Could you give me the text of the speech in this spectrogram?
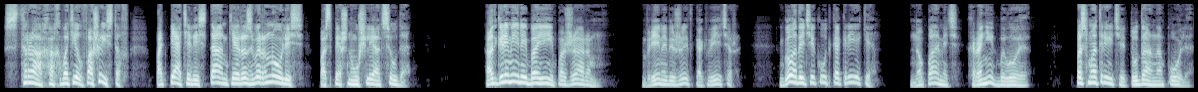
Страх охватил фашистов. Подпятились танки, развернулись, поспешно ушли отсюда. Отгремели бои пожаром. Время бежит, как ветер. Годы текут, как реки. Но память хранит былое. Посмотрите туда, на поле.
